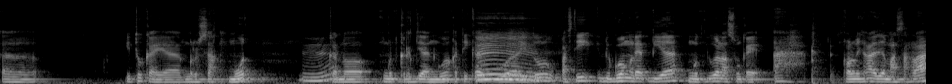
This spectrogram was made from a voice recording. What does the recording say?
eh itu kayak ngerusak mood Hmm. karena mood kerjaan gue ketika gue itu pasti gue ngeliat dia mood gue langsung kayak ah kalau misalnya ada masalah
